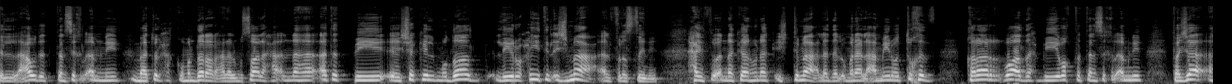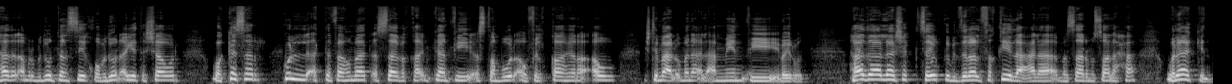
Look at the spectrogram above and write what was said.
عودة التنسيق الأمني ما تلحق من ضرر على المصالحة أنها أتت بشكل مضاد لروحية الإجماع الفلسطيني حيث أن كان هناك اجتماع لدى الأمناء العامين واتخذ قرار واضح بوقف التنسيق الأمني فجاء هذا الأمر بدون تنسيق وبدون أي تشاور وكسر كل التفاهمات السابقة إن كان في إسطنبول أو في القاهرة أو اجتماع الأمناء العامين في بيروت. هذا لا شك سيلقي بظلال ثقيلة على مسار المصالحة ولكن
